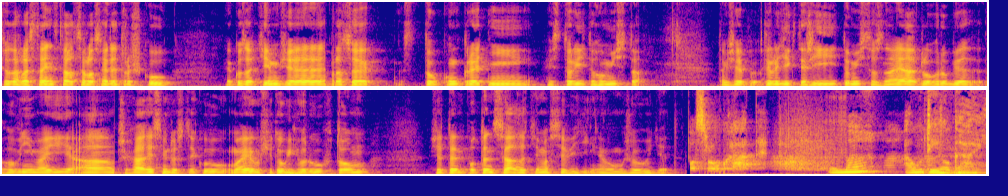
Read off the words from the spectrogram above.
to tahle ta instalace vlastně jde trošku jako zatím, že pracuje s tou konkrétní historií toho místa. Takže ty lidi, kteří to místo znají a dlouhodobě ho vnímají a přecházejí s ním do styku, mají určitou výhodu v tom, že ten potenciál zatím asi vidí nebo můžou vidět. Posloucháte Uma Audio Guide.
